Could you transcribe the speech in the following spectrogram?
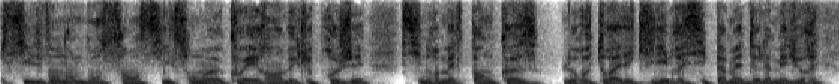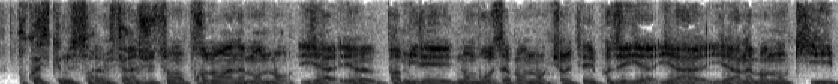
s'ils vont dans le bon sens, s'ils sont euh, cohérents avec le projet, s'ils ne remettent pas en cause le retour à l'équilibre et s'ils permettent de l'améliorer, pourquoi est-ce que nous saurions le faire Ah, Justement, prenons un amendement. Il y a euh, parmi les nombreux amendements qui ont été déposés, il y a, il y a, il y a un amendement qui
